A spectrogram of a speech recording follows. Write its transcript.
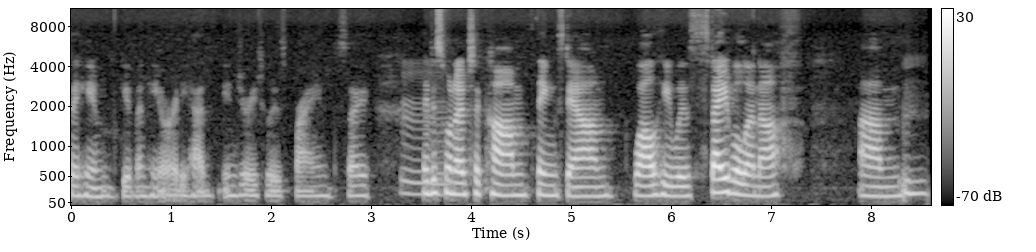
for him given he already had injury to his brain so they just Mm. wanted to calm things down while he was stable enough um, Mhm.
